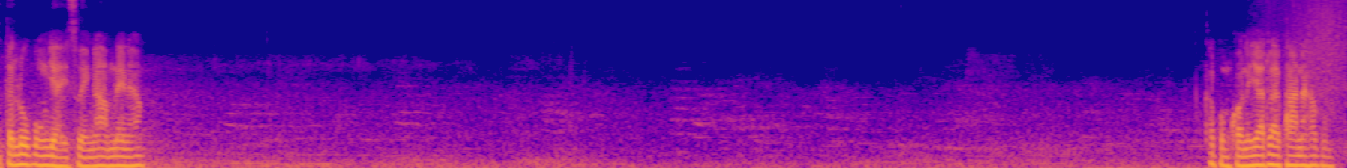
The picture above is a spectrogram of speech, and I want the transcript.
พุทธรูปองค์ใหญ่สวยงามเลยนะครับ ครับผมขออนุญาตไหว้พระนะครับผม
